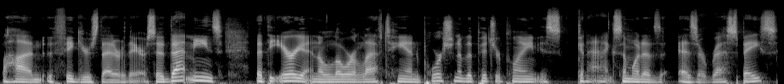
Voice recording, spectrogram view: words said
behind the figures that are there. So that means that the area in the lower left hand portion of the picture plane is going to act somewhat as, as a rest space.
